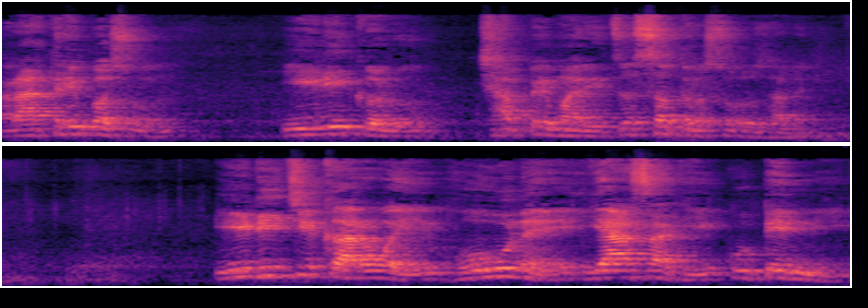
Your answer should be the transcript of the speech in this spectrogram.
रात्रीपासून ईडीकडून छापेमारीचं सत्र सुरू झालं ईडीची कारवाई होऊ नये यासाठी कुटेंनी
